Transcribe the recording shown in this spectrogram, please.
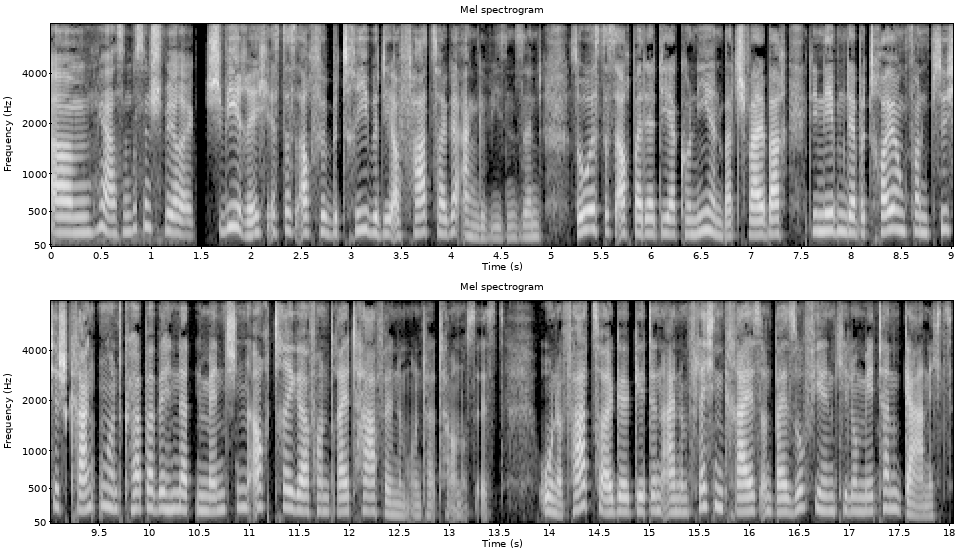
ähm, ja, ist ein bisschen schwierig. Schwierig ist es auch für Betriebe, die auf Fahrzeuge angewiesen sind. So ist es auch bei der Diakonie in Bad Schwalbach, die neben der Betreuung von psychisch kranken und körperbehinderten Menschen auch Träger von drei Tafeln im Untertaunus ist. Ohne Fahrzeuge geht in einem Flächenkreis und bei so vielen Kilometern gar nichts,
